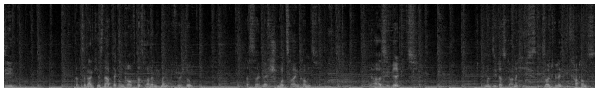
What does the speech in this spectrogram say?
Sie. Gott sei Dank, hier ist eine Abdeckung drauf. Das war nämlich meine Befürchtung, dass da gleich Schmutz reinkommt. Ja, sie wirkt. Man sieht das gar nicht. Ich sollte vielleicht die Kartons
